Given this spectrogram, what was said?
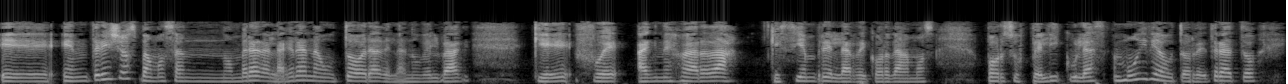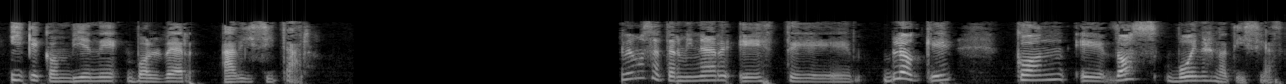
Eh, entre ellos vamos a nombrar a la gran autora de la Nouvelle Vague, que fue Agnes Varda, que siempre la recordamos por sus películas muy de autorretrato y que conviene volver a visitar. Vamos a terminar este bloque con eh, dos buenas noticias.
